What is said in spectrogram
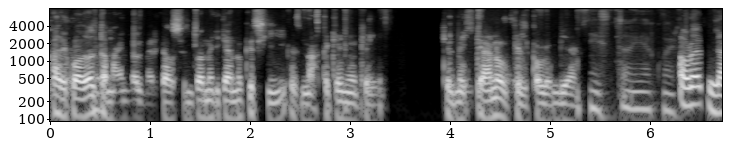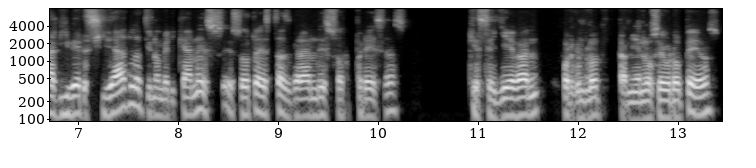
Adecuado al tamaño del mercado centroamericano, que sí es más pequeño que el, que el mexicano, que el colombiano. Estoy de acuerdo. Ahora, la diversidad latinoamericana es, es otra de estas grandes sorpresas que se llevan, por ejemplo, también los europeos,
